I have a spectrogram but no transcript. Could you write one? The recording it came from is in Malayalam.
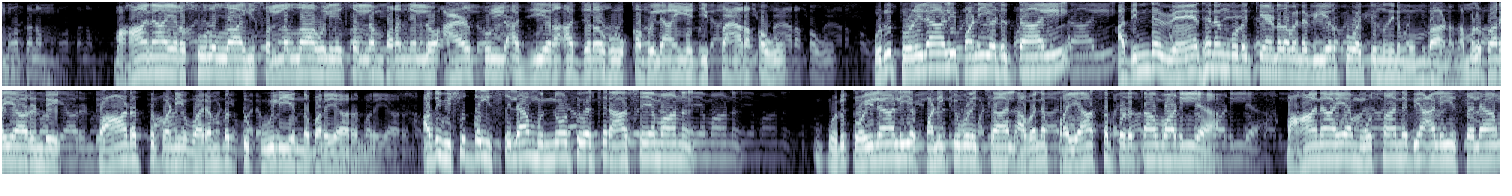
മഹാനായ റസൂലുള്ളാഹി സ്വല്ലല്ലാഹു അലൈഹി വസല്ലം പറഞ്ഞല്ലോ അഅത്തുൽ അജീറ അജ്റഹു ഖബ്ല അയജി യജിഫ ഒരു തൊഴിലാളി പണിയെടുത്താൽ അതിന്റെ വേതനം കൊടുക്കേണ്ടത് അവന്റെ വിയർപ്പ് വറ്റുന്നതിന് മുമ്പാണ്. നമ്മൾ പറയാറുണ്ട് പാടത്ത് പണി വരമ്പത്ത് കൂലി എന്ന് പറയാറുണ്ട്. അത് വിശുദ്ധ ഇസ്ലാം മുന്നോട്ട് വെച്ചൊരാശയമാണ്. ഒരു തൊഴിലാളിയെ പണിക്ക് വിളിച്ചാൽ അവനെ പ്രയാസപ്പെടുത്താൻ പാടില്ല. മഹാനായ മൂസാ നബി അലൈഹിസ്സലാം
